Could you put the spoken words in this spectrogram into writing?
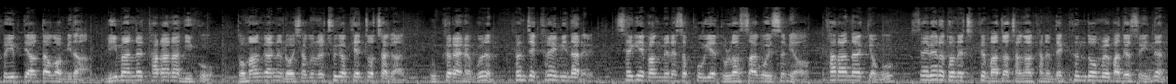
투입되었다고 합니다. 리만을 탈환한 이후 도망가는 러시아군을 추격해 쫓아간 우크라이나군은 현재 크레미나를 세 개 방면에서 포위에 둘러싸고 있으며 탈환할 경우 세베로도네츠크마저 장악하는 데 큰 도움을 받을 수 있는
